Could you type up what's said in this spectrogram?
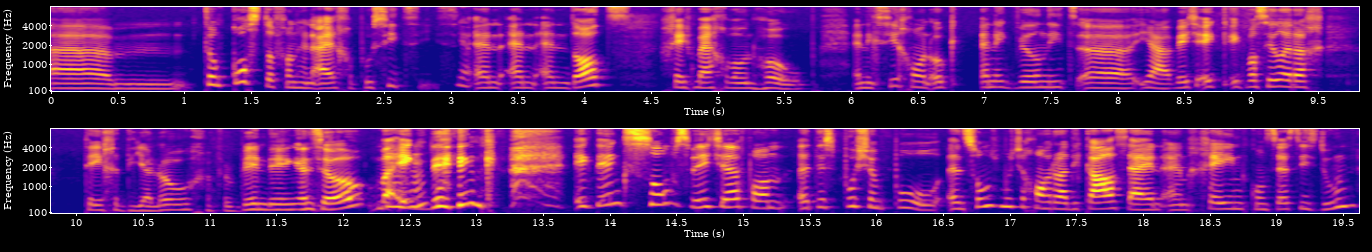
um, ten koste van hun eigen posities. Ja. En, en, en dat geeft mij gewoon hoop. En ik zie gewoon ook, en ik wil niet, uh, ja, weet je, ik, ik was heel erg tegen dialoog en verbinding en zo. Maar mm-hmm. ik denk, ik denk soms, weet je, van het is push en pull. En soms moet je gewoon radicaal zijn en geen concessies doen.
